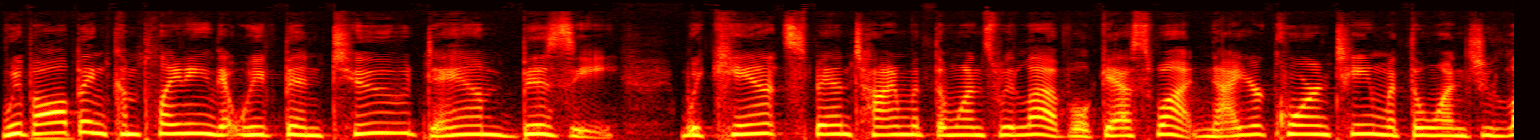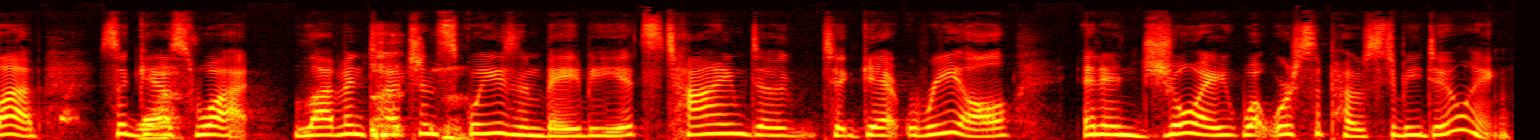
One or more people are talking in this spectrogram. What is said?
we've all been complaining that we've been too damn busy. We can't spend time with the ones we love. Well, guess what? Now you're quarantined with the ones you love. So, guess what? Loving, touching, squeezing, baby. It's time to to get real and enjoy what we're supposed to be doing.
